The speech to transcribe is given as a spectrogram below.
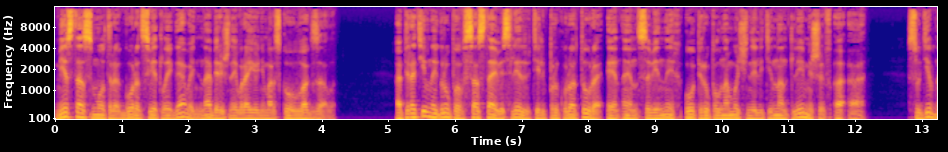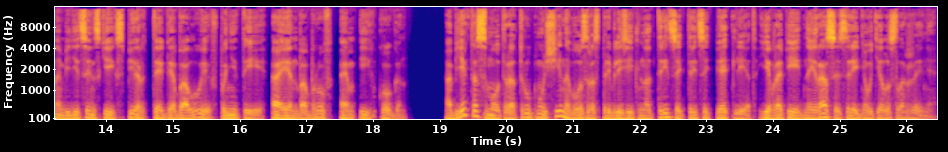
Место осмотра – город Светлая Гавань, набережная в районе морского вокзала. Оперативная группа в составе следователь прокуратура Н.Н. Савиных, оперуполномоченный лейтенант Лемешев А.А., судебно-медицинский эксперт Т.Г. Балуев, понятые, А.Н. Бобров, М.И. Коган. Объект осмотра – труп мужчины, возраст приблизительно 30-35 лет, европеидной расы среднего телосложения.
